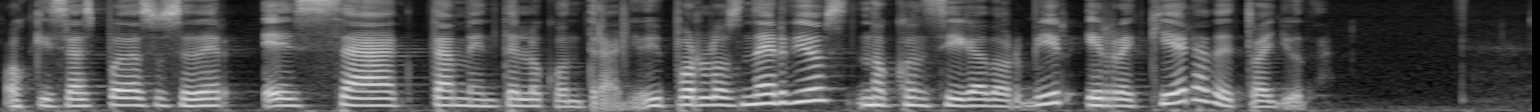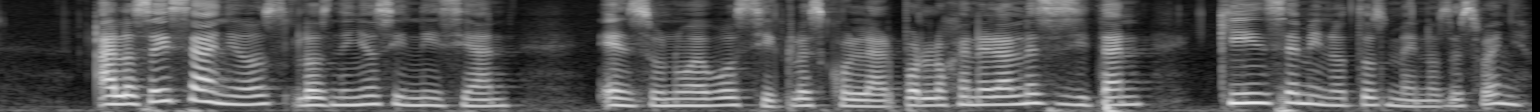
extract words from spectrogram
O quizás pueda suceder exactamente lo contrario y por los nervios no consiga dormir y requiera de tu ayuda. A los seis años, los niños inician en su nuevo ciclo escolar. Por lo general necesitan 15 minutos menos de sueño.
